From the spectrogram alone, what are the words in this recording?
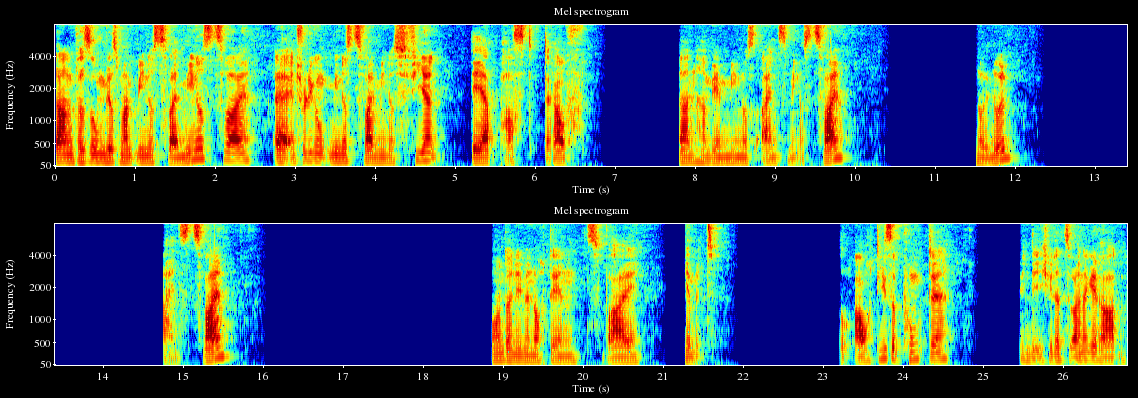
Dann versuchen wir es mal mit minus 2, minus 2. Äh, Entschuldigung, minus 2, minus 4. Der passt drauf. Dann haben wir minus 1, minus 2. 0, 0. 1, 2. Und dann nehmen wir noch den 2 hier mit. So, auch diese Punkte binde ich wieder zu einer Geraden.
